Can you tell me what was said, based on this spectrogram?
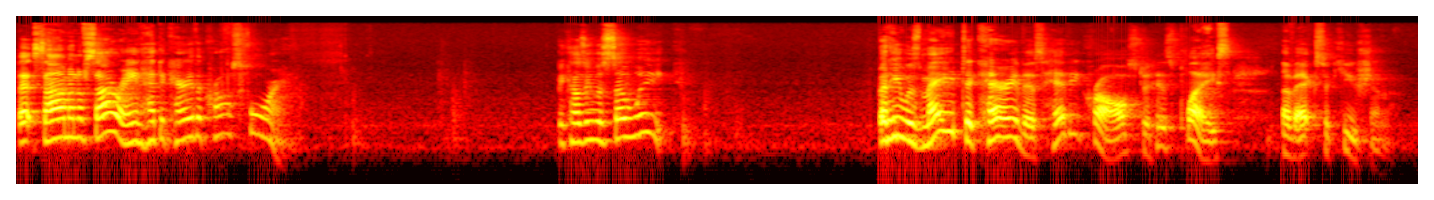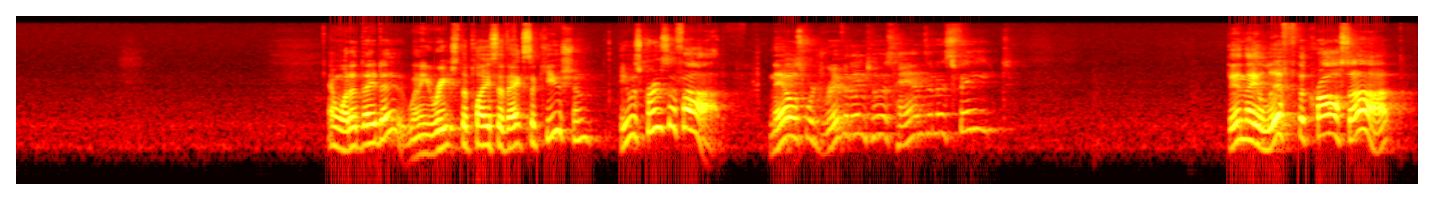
that Simon of Cyrene had to carry the cross for him because he was so weak. But he was made to carry this heavy cross to his place of execution. And what did they do? When he reached the place of execution, he was crucified. Nails were driven into his hands and his feet. Then they lift the cross up,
